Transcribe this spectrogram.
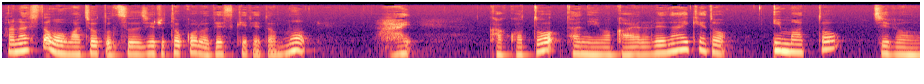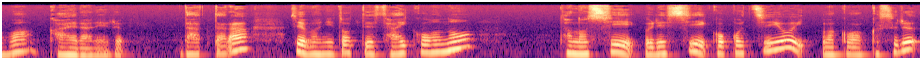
話ともまあちょっと通じるところですけれども。はい。過去と他人は変えられないけど今と自分は変えられる。だったら自分にとって最高の楽しい嬉しい心地よいワクワクする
